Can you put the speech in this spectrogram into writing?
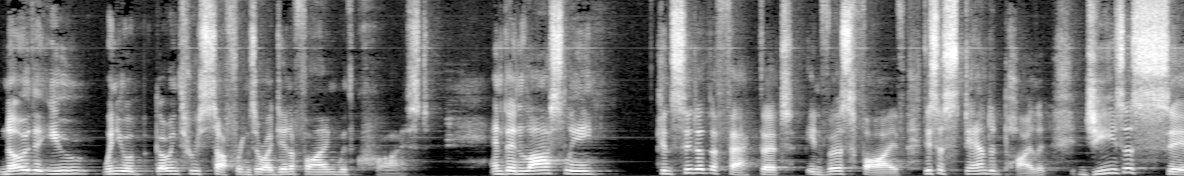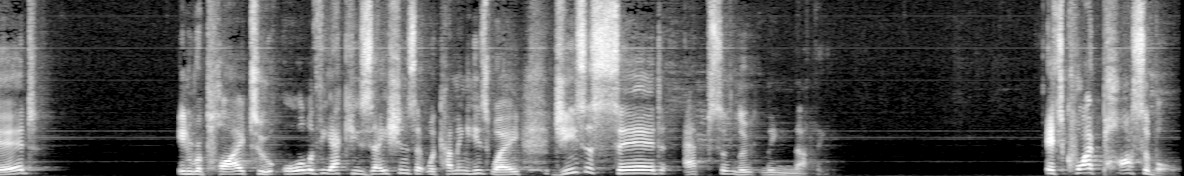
Know that you, when you're going through sufferings, are identifying with Christ. And then lastly, consider the fact that in verse 5, this astounded Pilate, Jesus said, in reply to all of the accusations that were coming his way, Jesus said absolutely nothing. It's quite possible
